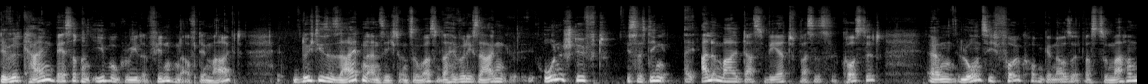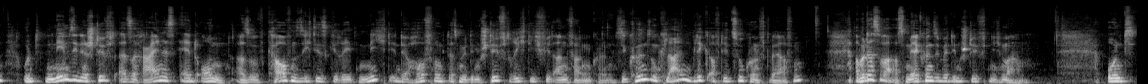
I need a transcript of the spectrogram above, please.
der wird keinen besseren E-Book-Reader finden auf dem Markt durch diese Seitenansicht und sowas. Und daher würde ich sagen, ohne Stift ist das Ding allemal das wert, was es kostet. Ähm, lohnt sich vollkommen genauso etwas zu machen. Und nehmen Sie den Stift als reines Add-on. Also kaufen Sie sich dieses Gerät nicht in der Hoffnung, dass Sie mit dem Stift richtig viel anfangen können. Sie können so einen kleinen Blick auf die Zukunft werfen. Aber das war's. Mehr können Sie mit dem Stift nicht machen. Und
